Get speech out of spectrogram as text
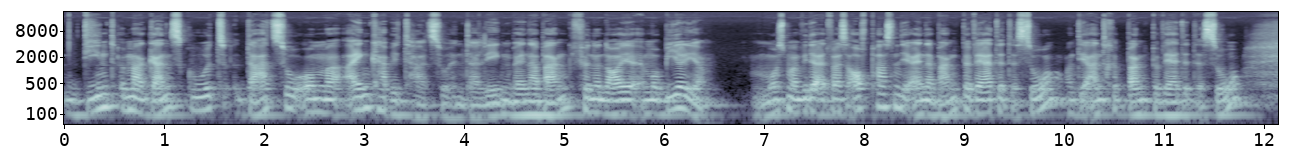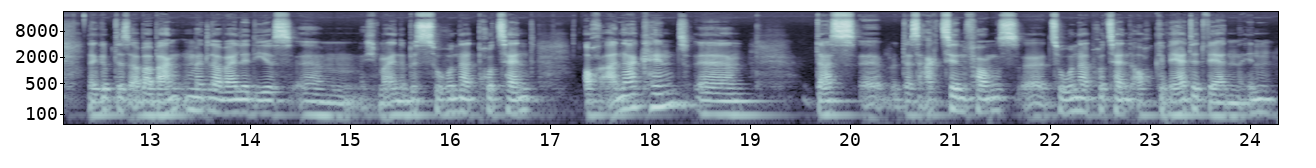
dient immer ganz gut dazu, um Eigenkapital zu hinterlegen bei einer Bank für eine neue Immobilie. Muss man wieder etwas aufpassen. Die eine Bank bewertet es so und die andere Bank bewertet es so. Da gibt es aber Banken mittlerweile, die es, ähm, ich meine, bis zu 100 Prozent auch anerkennt, äh, dass, äh, dass Aktienfonds äh, zu 100 Prozent auch gewertet werden in,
